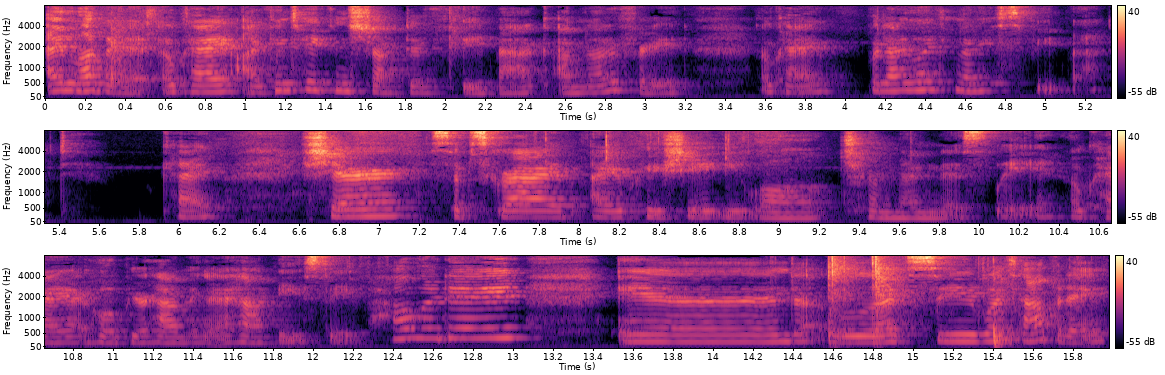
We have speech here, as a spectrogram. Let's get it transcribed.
I love it, okay? I can take constructive feedback. I'm not afraid, okay? But I like nice feedback too, okay? Share, subscribe. I appreciate you all tremendously, okay? I hope you're having a happy, safe holiday. And let's see what's happening.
